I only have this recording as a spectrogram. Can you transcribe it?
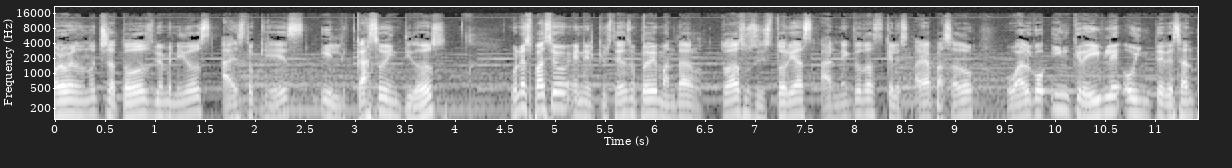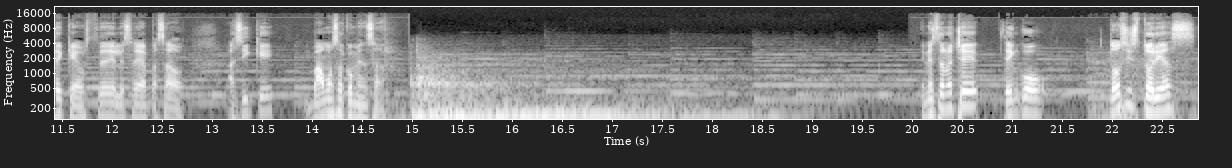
Hola, buenas noches a todos, bienvenidos a esto que es el Caso 22, un espacio en el que ustedes me pueden mandar todas sus historias, anécdotas que les haya pasado o algo increíble o interesante que a ustedes les haya pasado. Así que vamos a comenzar. En esta noche tengo dos historias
